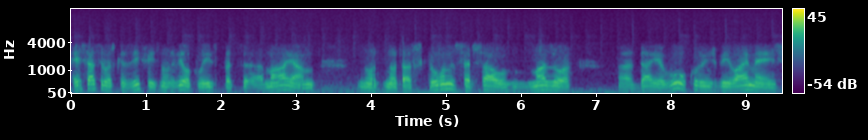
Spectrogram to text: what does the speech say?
es atceros, ka Zifrīds man vilka līdz pat uh, mājām no, no tās skrunas ar savu mazo uh, daļu, kur viņš bija laimējis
